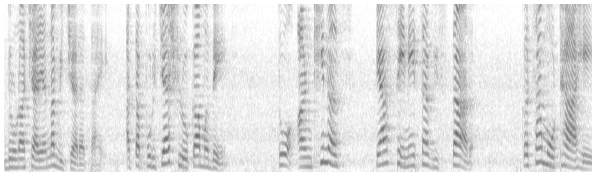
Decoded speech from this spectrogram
द्रोणाचार्यांना विचारत आहे. आता पुढच्या श्लोकामध्ये तो आणखीनच त्या सेनेचा विस्तार कसा मोठा आहे?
